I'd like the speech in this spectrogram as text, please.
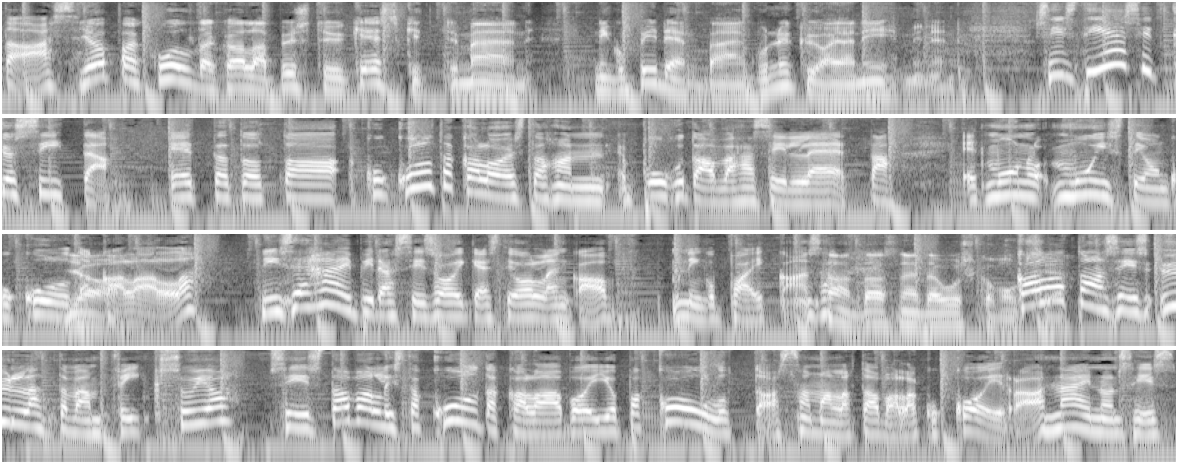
taas. Jopa kultakala pystyy keskittymään niin kuin pidempään kuin nykyajan ihminen. Siis tiesitkö sitä, että tota, kun kultakaloistahan puhutaan vähän silleen, että, että mun muisti on kuin kultakalalla, niin sehän ei pidä siis oikeasti ollenkaan niin kuin paikkaansa. Tämä on taas näitä uskomuksia. Kalat on siis yllättävän fiksuja. Siis tavallista kultakalaa voi jopa kouluttaa samalla tavalla kuin koiraa. Näin on siis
